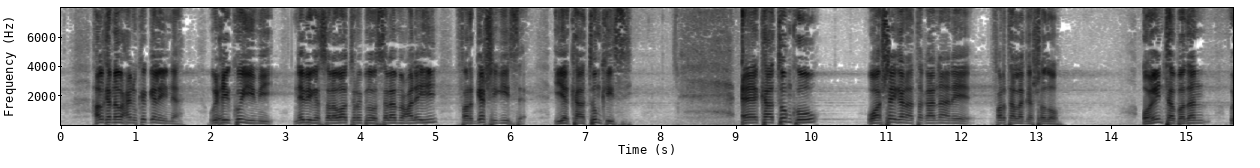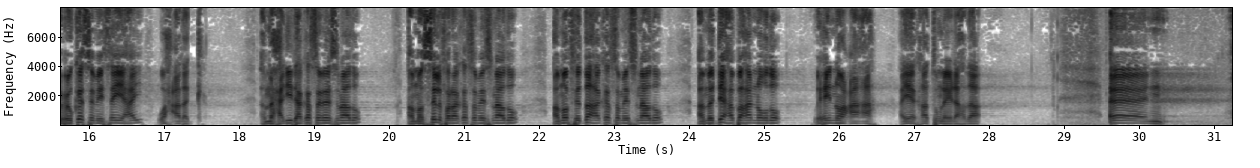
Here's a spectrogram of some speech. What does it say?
halkanna waxaynu ka gelaynaa wixii ku yimi nebiga salawaatu rabbi wasalaamu calayhi fargashigiisa iyo kaatunkiisi. Kaatunku waa shaygan aad farta la gashado. Oo inta badan wuxuu ka samaysan yahay wax adag ama xadiid ha ka samaysnaado ama silfar ha ka samaysnaado ama fida ha ka samaysnaado ama dahaba ha noqdo wixii nooca ah ayaa khaatun la yidhaahdaa.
